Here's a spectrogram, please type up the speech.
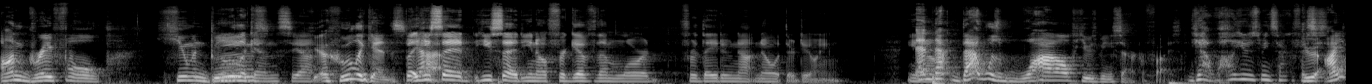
ungrateful human beings, hooligans, yeah. hooligans. But yeah. he said, he said, you know, forgive them, Lord, for they do not know what they're doing. You and know? that that was while he was being sacrificed. yeah, while he was being sacrificed, Dude, I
